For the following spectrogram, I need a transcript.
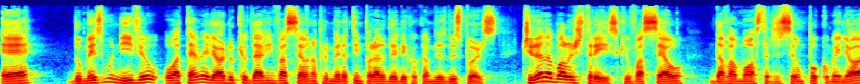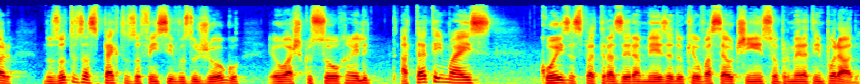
é do mesmo nível ou até melhor do que o Devin Vassell na primeira temporada dele com a camisa do Spurs. Tirando a bola de três, que o Vassell dava mostra de ser um pouco melhor, nos outros aspectos ofensivos do jogo, eu acho que o Sohan ele até tem mais coisas para trazer à mesa do que o Vassell tinha em sua primeira temporada.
